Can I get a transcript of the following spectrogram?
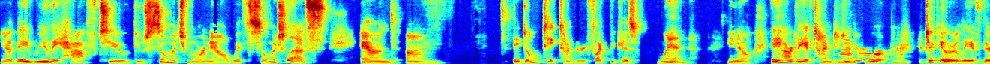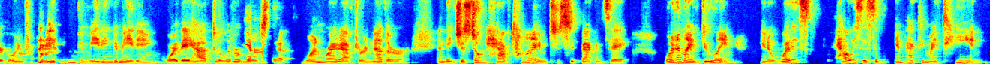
You know, they really have to do so much more now with so much less. And um, they don't take time to reflect because when? You know they hardly have time to do their mm-hmm, work mm-hmm. particularly if they're going from meeting to meeting to meeting or they have deliverables yeah. that one right after another and they just don't have time to sit back and say what am i doing you know what is how is this impacting my team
